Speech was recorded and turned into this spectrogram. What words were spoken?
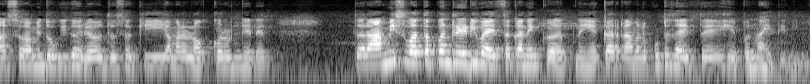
असं आम्ही दोघी घरी आहोत जसं की आम्हाला लॉक करून गेलेत. तर आम्ही स्वतः पण रेडी व्हायचं का नाही कळत नाहीये कारण आम्हाला कुठं जायचं आहे हे पण माहिती नाही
